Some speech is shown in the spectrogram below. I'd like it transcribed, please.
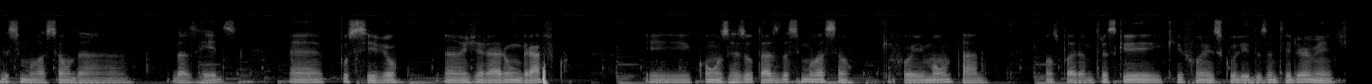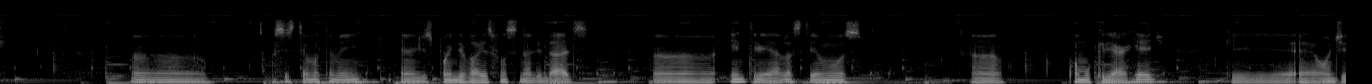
da simulação da, das redes, é possível gerar um gráfico e com os resultados da simulação que foi montada os parâmetros que, que foram escolhidos anteriormente. Uh, o sistema também é, dispõe de várias funcionalidades, uh, entre elas temos uh, como criar rede, que é onde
